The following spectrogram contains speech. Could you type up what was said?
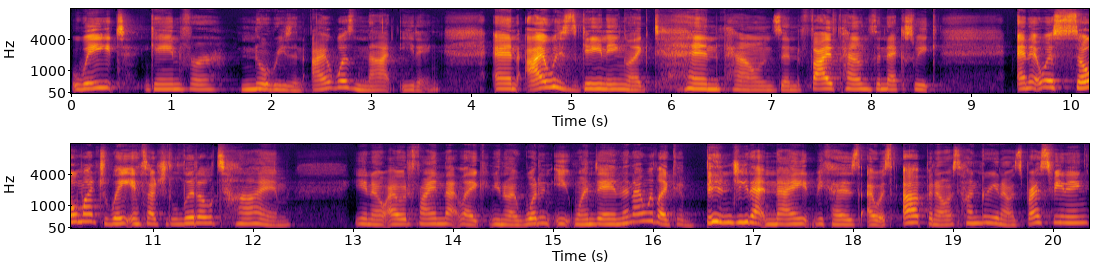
weight gain for no reason. I was not eating. And I was gaining like 10 pounds and five pounds the next week. And it was so much weight in such little time. You know, I would find that like, you know, I wouldn't eat one day and then I would like binge eat at night because I was up and I was hungry and I was breastfeeding.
